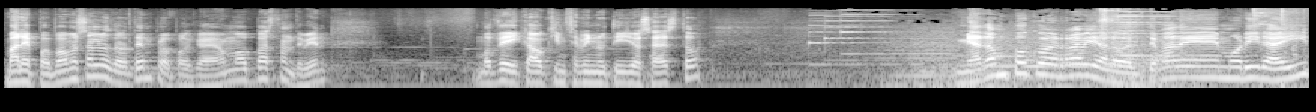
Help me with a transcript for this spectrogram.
Vale, pues vamos al otro templo, porque vamos bastante bien. Hemos dedicado 15 minutillos a esto. Me ha dado un poco de rabia lo del tema de morir ahí,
